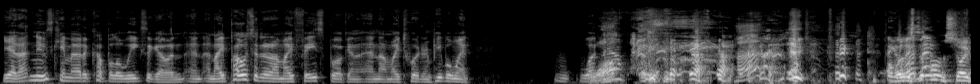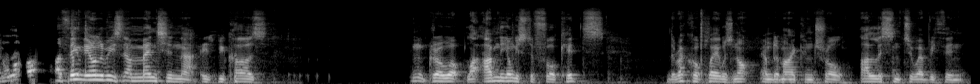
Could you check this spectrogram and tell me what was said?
Yeah, that news came out a couple of weeks ago, and, and, and I posted it on my Facebook and, and on my Twitter, and people went, "What, what? now?" well, it's the long story. I think the only reason I mentioned that is because I didn't grow up like I'm the youngest of four kids. The record player was not under my control. I listened to everything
